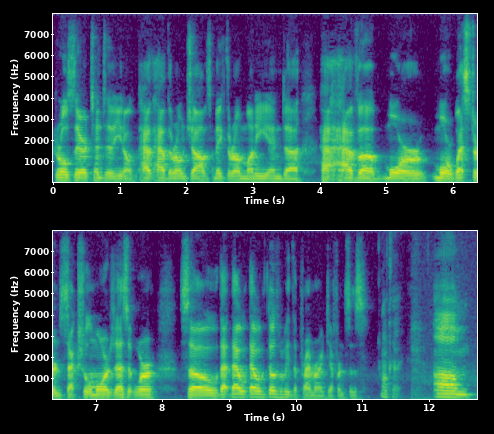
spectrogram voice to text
Girls there tend to you know have have their own jobs, make their own money, and uh, ha- have uh, more more Western sexual mores, as it were. So that, that that those would be the primary differences. Okay. Um,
